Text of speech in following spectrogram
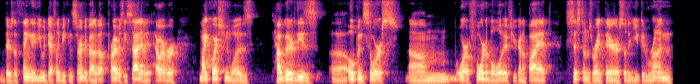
there's a thing that you would definitely be concerned about about privacy side of it. However, my question was how good are these uh, open source um, or affordable if you're going to buy it systems right there so that you could run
